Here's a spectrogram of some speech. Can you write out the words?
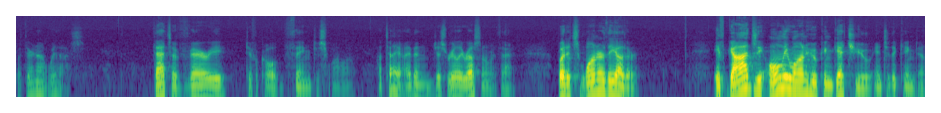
but they're not with us. That's a very difficult thing to swallow. I'll tell you, I've been just really wrestling with that. But it's one or the other. If God's the only one who can get you into the kingdom,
